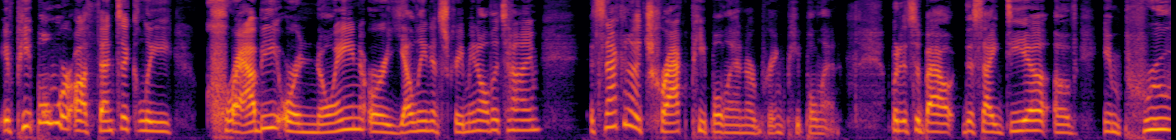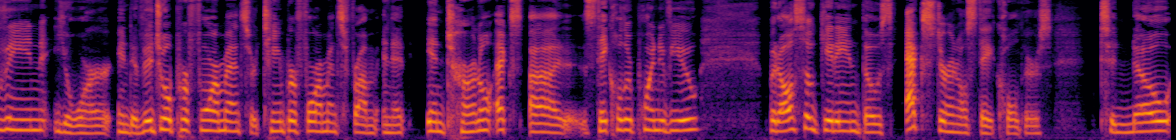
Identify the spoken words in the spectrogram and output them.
If people were authentically crabby or annoying or yelling and screaming all the time, it's not going to attract people in or bring people in, but it's about this idea of improving your individual performance or team performance from an internal ex, uh, stakeholder point of view, but also getting those external stakeholders to know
